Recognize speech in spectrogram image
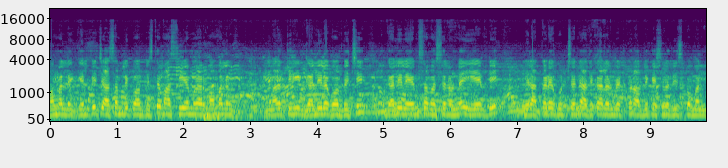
మమ్మల్ని గెలిపించి అసెంబ్లీకి పంపిస్తే మా సీఎం గారు మమ్మల్ని మళ్ళీ తిరిగి గల్లీలోకి పంపించి గల్లీలో ఏం సమస్యలు ఉన్నాయి ఏంటి మీరు అక్కడే కూర్చొని అధికారులను పెట్టుకొని అప్లికేషన్లు తీసుకోమని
